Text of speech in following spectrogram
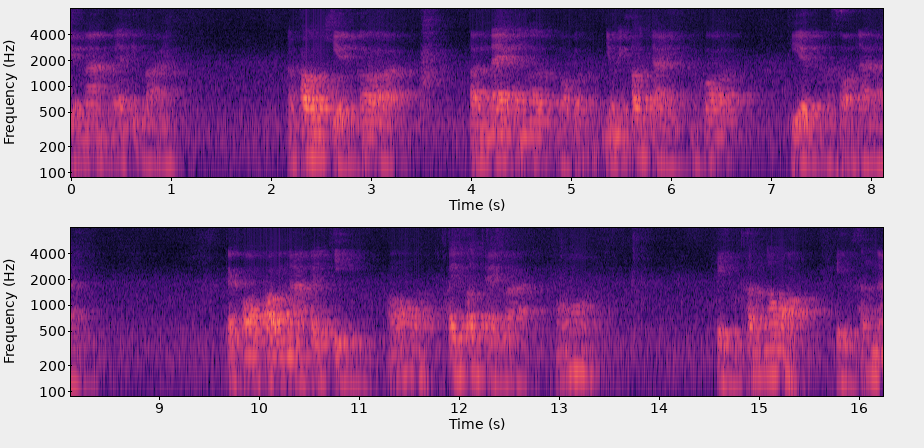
นมากไม่อธิบายหลวงพ่อเขียนก็ตอนแรกท่านก็บอกว่ายังไม่เข้าใจหลวงพ่อเทียนมาสอนอะไร แต่พอภาวนาไปจริงอ๋อค่อยเข้าใจว่าอ๋อเห็นข้างนอก เห็นข้างใน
